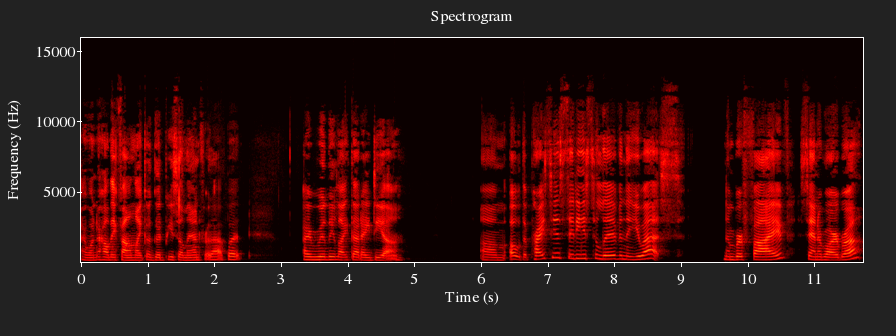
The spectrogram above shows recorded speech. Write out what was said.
I wonder how they found like a good piece of land for that, but I really like that idea. Um, oh, the priciest cities to live in the US. Number five, Santa Barbara.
